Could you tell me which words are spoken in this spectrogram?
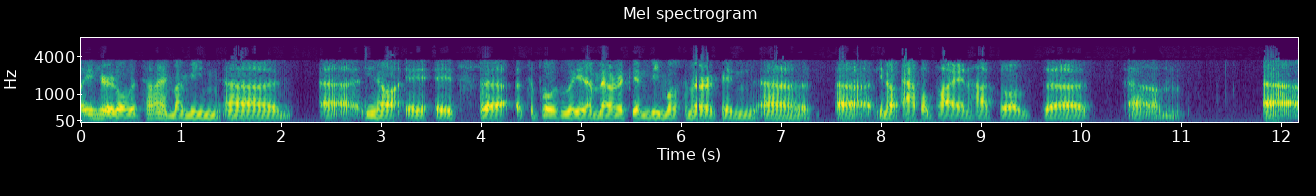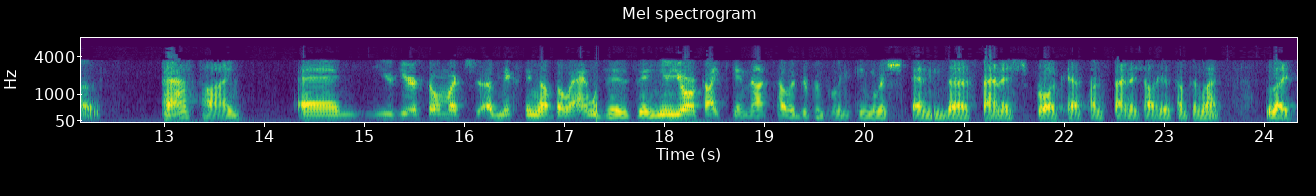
Well, you hear it all the time. I mean, uh, uh, you know, it, it's uh, supposedly an American, the most American, uh, uh, you know, apple pie and hot dogs uh, um, uh, pastime. And you hear so much uh, mixing of the languages. In New York, I cannot tell the difference between English and uh, Spanish broadcast. On Spanish, I'll hear something like, like,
